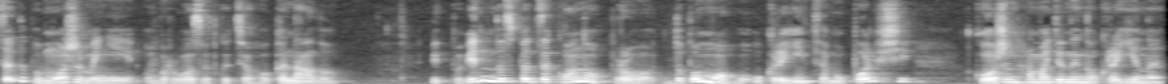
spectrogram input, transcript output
Це допоможе мені в розвитку цього каналу. Відповідно до спецзакону про допомогу українцям у Польщі, кожен громадянин України,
